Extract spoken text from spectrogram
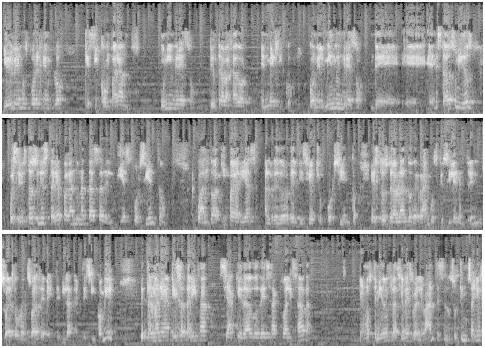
Y hoy vemos, por ejemplo, que si comparamos un ingreso de un trabajador en México con el mismo ingreso de eh, en Estados Unidos, pues en Estados Unidos estaría pagando una tasa del 10% cuando aquí pagarías alrededor del 18%. Esto estoy hablando de rangos que oscilen entre un sueldo mensual de 20 mil a 35 mil, de tal manera que esa tarifa se ha quedado desactualizada. Hemos tenido inflaciones relevantes en los últimos años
